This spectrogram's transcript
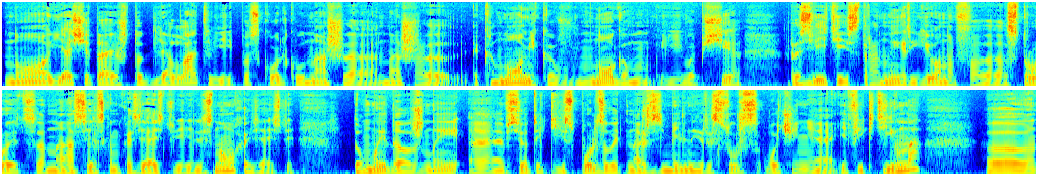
Но я считаю, что для Латвии, поскольку наша, наша экономика в многом и вообще развитие страны, регионов э, строится на сельском хозяйстве и лесном хозяйстве, то мы должны э, все-таки использовать наш земельный ресурс очень э, эффективно э,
